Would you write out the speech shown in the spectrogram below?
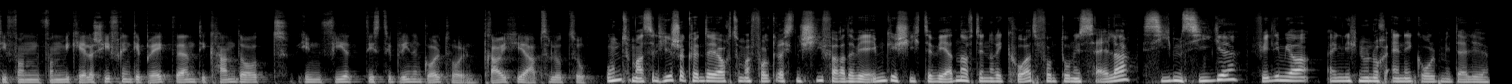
die von, von Michaela Schifrin geprägt werden. Die kann dort in vier Disziplinen Gold holen. Traue ich hier absolut zu. Und Marcel Hirscher könnte ja auch zum erfolgreichsten Skifahrer der WM-Geschichte werden, auf den Rekord von Toni Seiler. Sieben Siege. Fehlt ihm ja eigentlich nur noch eine Goldmedaille.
